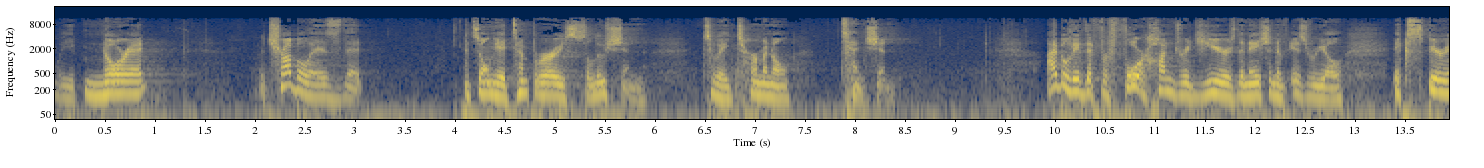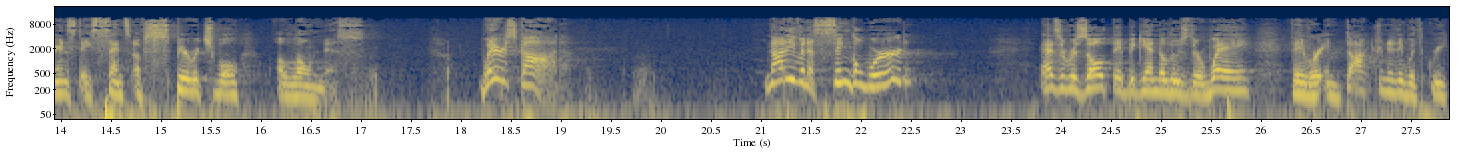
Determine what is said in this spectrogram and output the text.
We ignore it. The trouble is that it's only a temporary solution to a terminal tension. I believe that for 400 years, the nation of Israel experienced a sense of spiritual aloneness. Where's God? Not even a single word. As a result, they began to lose their way. They were indoctrinated with Greek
